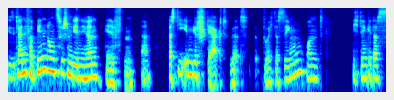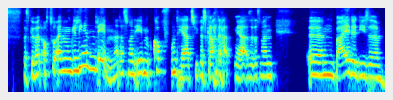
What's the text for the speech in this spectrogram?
diese kleine Verbindung zwischen den Hirnhälften, ja, dass die eben gestärkt wird durch das Singen. Und ich denke, das, das gehört auch zu einem gelingenden Leben, ne? dass man eben Kopf und Herz, wie wir es gerade hatten, ja, also dass man ähm, beide diese,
